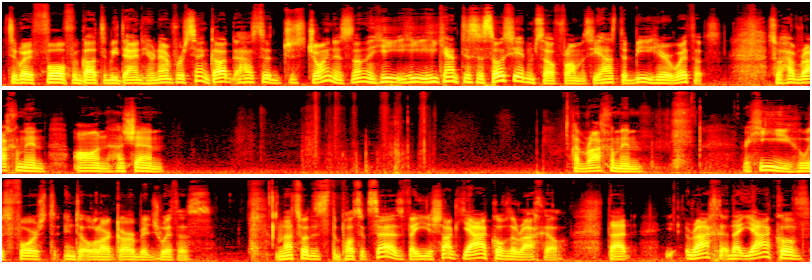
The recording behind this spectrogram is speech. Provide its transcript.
it's a great fall for God to be down here. Now for sin, God has to just join us. He he he can't disassociate himself from us. He has to be here with us. So have rachamim on Hashem. Have rachamim, or He who was forced into all our garbage with us. And that's what this, the pasuk says. Vayishak Yaakov Rachel that Rach, that Yaakov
